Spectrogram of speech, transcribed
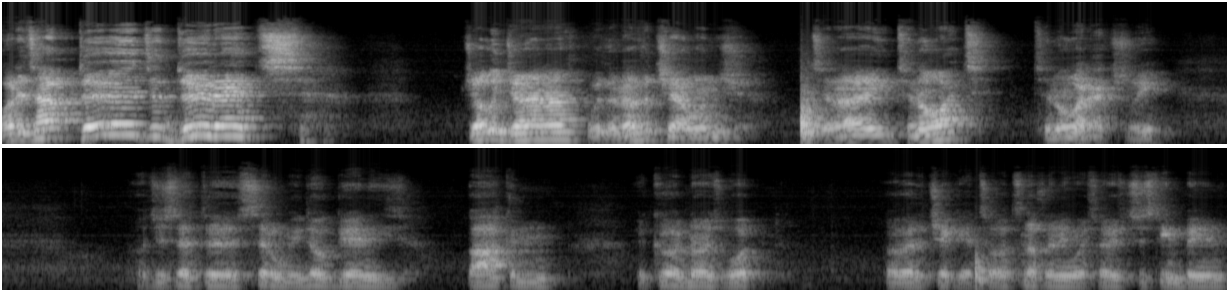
What is up dudes and dudettes? Jolly Jonah with another challenge. Today, tonight, tonight actually, I just had to settle my dog down. He's barking at God knows what. I've had to check out so It's nothing anyway, so it's just him being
